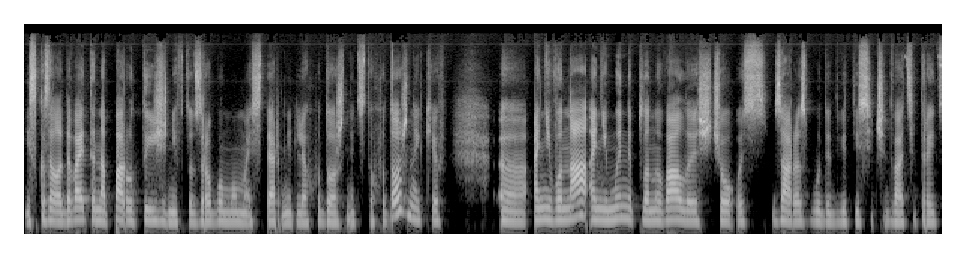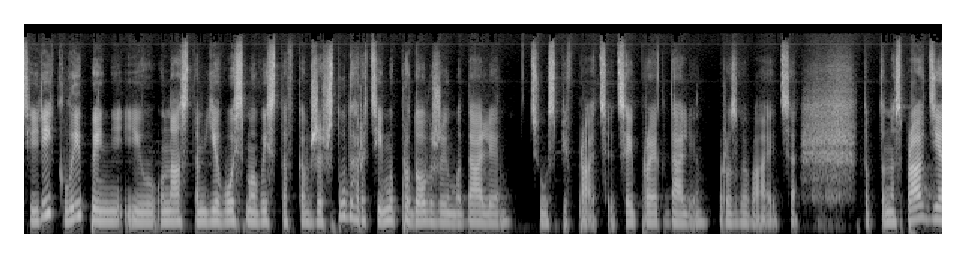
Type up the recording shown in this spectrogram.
і сказала: давайте на пару тижнів тут зробимо майстерні для художниць та художників. Е, ані вона, ані ми не планували, що ось зараз буде 2023 рік, липень, і у нас там є восьма виставка вже в Штутгарті, і ми продовжуємо далі цю співпрацю. Цей проект далі розвивається. Тобто, насправді,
